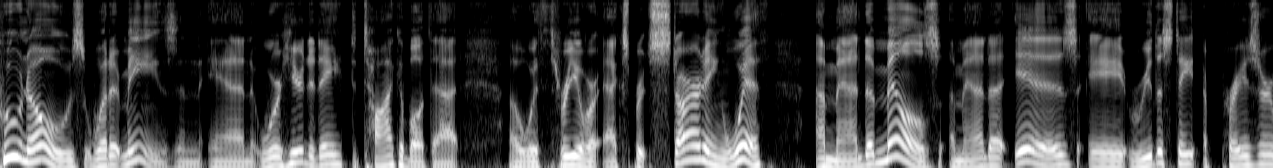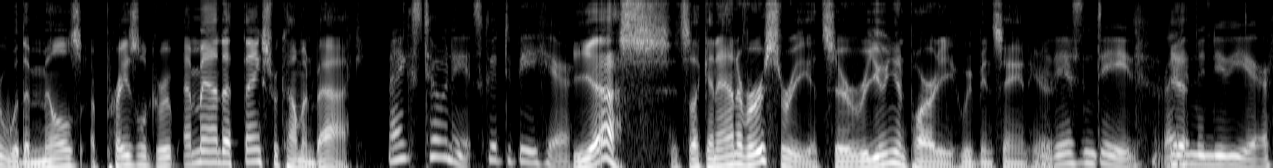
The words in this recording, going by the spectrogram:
Who knows what it means? And, and we're here today to talk about that uh, with three of our experts, starting with Amanda Mills. Amanda is a real estate appraiser with the Mills Appraisal Group. Amanda, thanks for coming back. Thanks, Tony. It's good to be here. Yes, it's like an anniversary. It's a reunion party, we've been saying here. It is indeed, right in the new year.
